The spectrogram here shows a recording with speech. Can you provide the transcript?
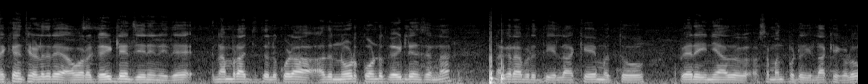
ಯಾಕೆಂತ ಹೇಳಿದ್ರೆ ಅವರ ಗೈಡ್ಲೈನ್ಸ್ ಏನೇನಿದೆ, ನಮ್ಮ ರಾಜ್ಯದಲ್ಲೂ ಕೂಡ ಅದನ್ನು ನೋಡಿಕೊಂಡು ಗೈಡ್ಲೈನ್ಸನ್ನು ನಗರಾಭಿವೃದ್ಧಿ ಇಲಾಖೆ ಮತ್ತು ಬೇರೆ ಇನ್ಯಾವುದೋ ಸಂಬಂಧಪಟ್ಟ ಇಲಾಖೆಗಳು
